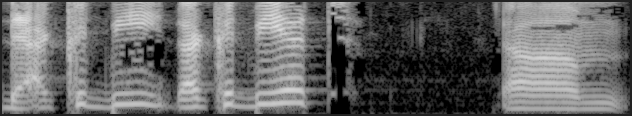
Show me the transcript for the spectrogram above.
that could be that could be it. Um,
